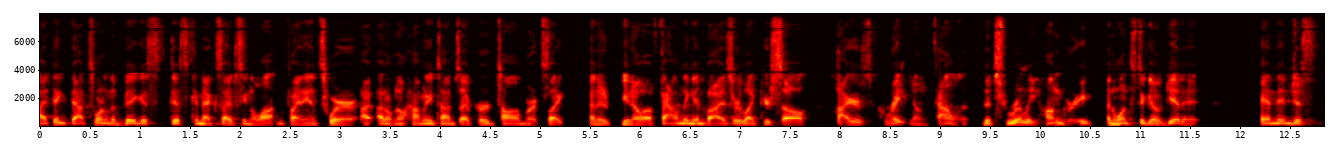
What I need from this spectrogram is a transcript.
I think that's one of the biggest disconnects I've seen a lot in finance where I, I don't know how many times I've heard Tom where it's like, a, you know, a founding advisor like yourself hires great young talent that's really hungry and wants to go get it. And then just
